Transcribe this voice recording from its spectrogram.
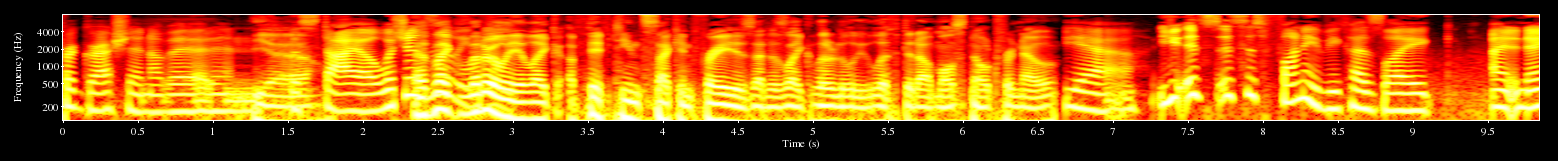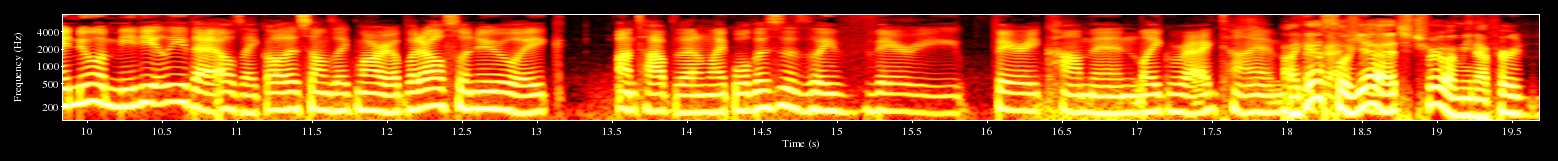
progression of it and Yeah. the style, which is It's like really literally neat. like a 15 second phrase that is like literally lifted almost note for note. Yeah, you, it's it's just funny because like I and I knew immediately that I was like, oh, this sounds like Mario, but I also knew like on top of that, I'm like, well, this is a very very common like ragtime. I guess so. Yeah, it's true. I mean, I've heard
